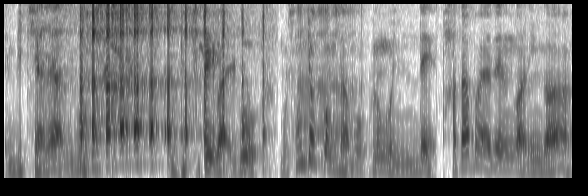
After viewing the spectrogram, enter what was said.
MBTI는 아니고 MBTI 말고 뭐 성격 검사 뭐 그런 거 있는데 받아봐야 되는 거 아닌가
